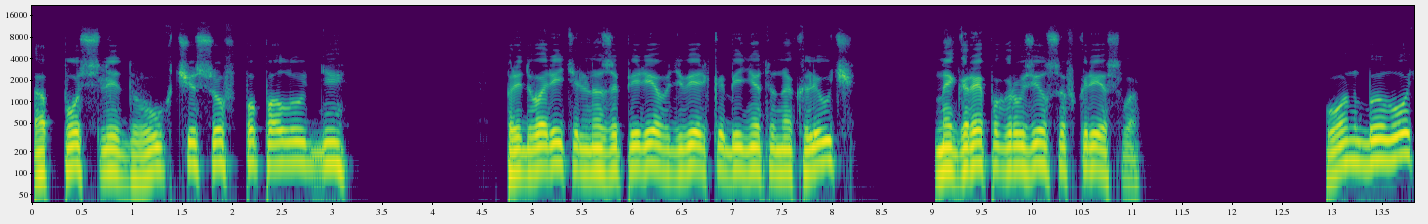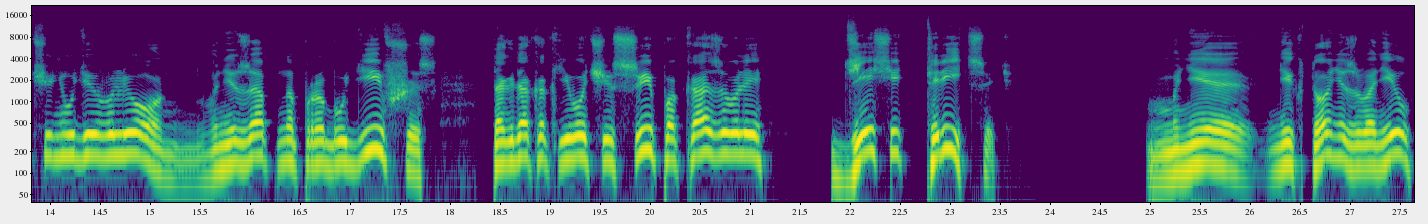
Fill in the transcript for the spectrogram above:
А после двух часов пополудни, предварительно заперев дверь кабинета на ключ, Мегре погрузился в кресло. Он был очень удивлен, внезапно пробудившись, тогда как его часы показывали десять тридцать. Мне никто не звонил.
